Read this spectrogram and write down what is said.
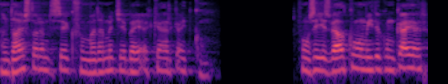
En daai storm sê ek vir my, dan moet jy by 'n kerk uitkom. Vir ons sê jy is welkom om hier te kom kuier.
